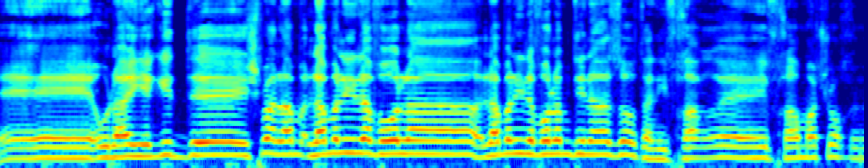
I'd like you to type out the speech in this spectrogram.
אה, אולי יגיד, אה, שמע, למה, למה, לי לבוא למה לי לבוא למדינה הזאת? אני אבחר, אה, אבחר משהו אחר.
